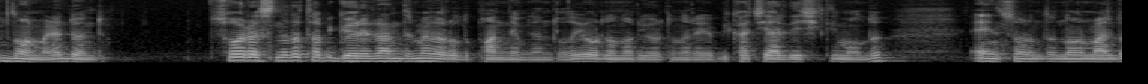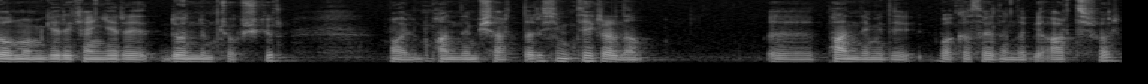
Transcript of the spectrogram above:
normale döndüm. Sonrasında da tabii görevlendirmeler oldu pandemiden dolayı. Oradan oraya, oradan oraya birkaç yer değişikliğim oldu. En sonunda normalde olmam gereken yere döndüm çok şükür. Malum pandemi şartları. Şimdi tekrardan e, pandemide vaka sayılarında bir artış var.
